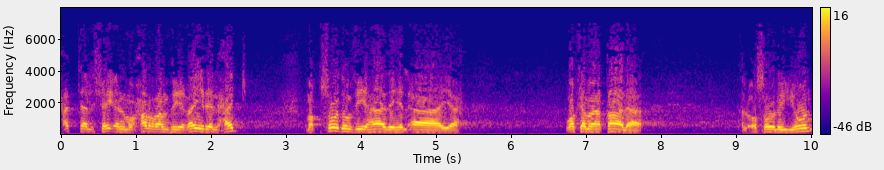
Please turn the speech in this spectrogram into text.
حتى الشيء المحرم في غير الحج مقصود في هذه الآية. وكما قال الأصوليون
